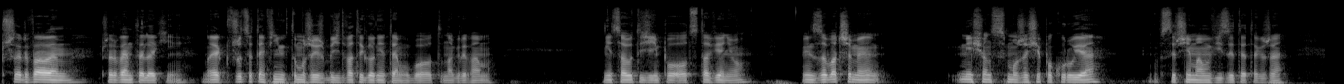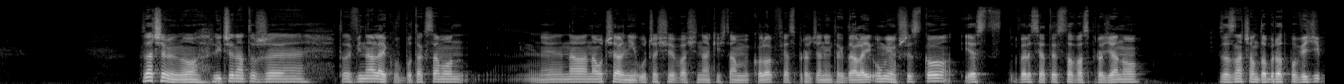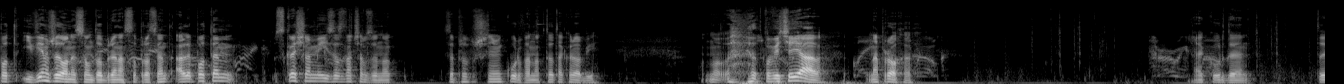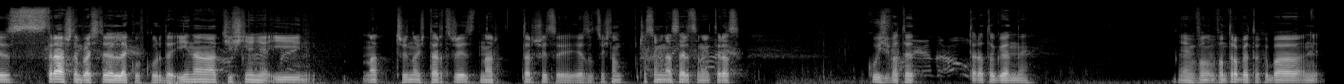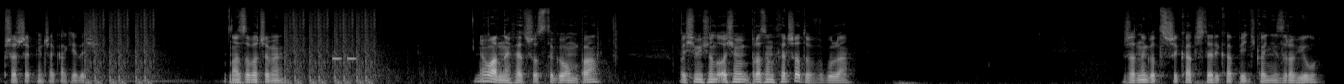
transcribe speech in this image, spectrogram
przerwałem przerwałem te leki. No jak wrzucę ten filmik to może już być dwa tygodnie temu, bo to nagrywam niecały tydzień po odstawieniu. Więc zobaczymy. Miesiąc może się pokuruje. W styczniu mam wizytę, także. Zobaczymy, no. Liczę na to, że to wina leków, bo tak samo e, na, na uczelni. Uczę się właśnie na jakieś tam kolokwia, sprawdziany i tak dalej. Umiem wszystko. Jest wersja testowa sprawdzianu. Zaznaczam dobre odpowiedzi pod... i wiem, że one są dobre na 100%, ale potem skreślam je i zaznaczam, że no... Za przeproszeniem, kurwa, no kto tak robi? No, odpowiecie ja, na prochach. A kurde, to jest straszne brać tyle leków, kurde. I na nadciśnienie, i na czynność tarczycy, na tarczycy. Jezu, coś tam czasami na serce, no i teraz... Kuźwa te teratogeny. Nie wiem, wą- wątrobę to chyba nie, przeszczep nie czeka kiedyś. No, zobaczymy. No ładny headshot z tego umpa. 88% headshotów w ogóle. Żadnego 3K, 4K, 5K nie zrobił.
